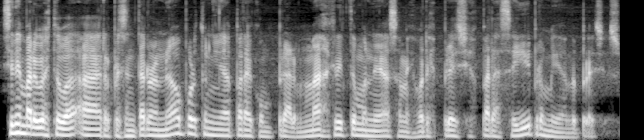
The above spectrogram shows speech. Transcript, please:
Sin embargo, esto va a representar una nueva oportunidad para comprar más criptomonedas a mejores precios para seguir promediando precios.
